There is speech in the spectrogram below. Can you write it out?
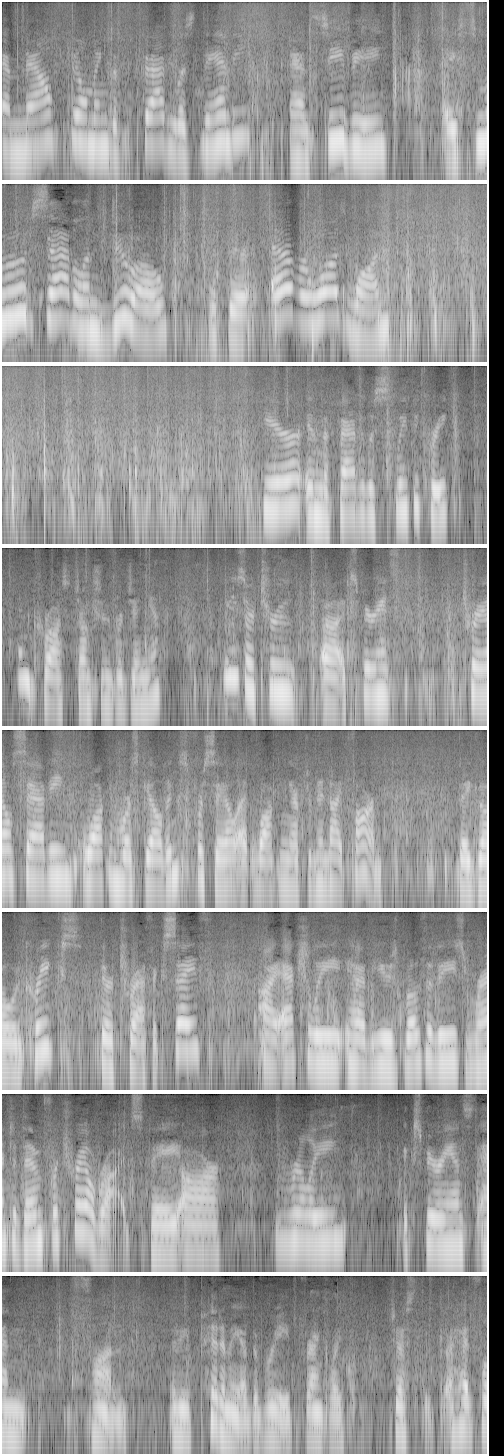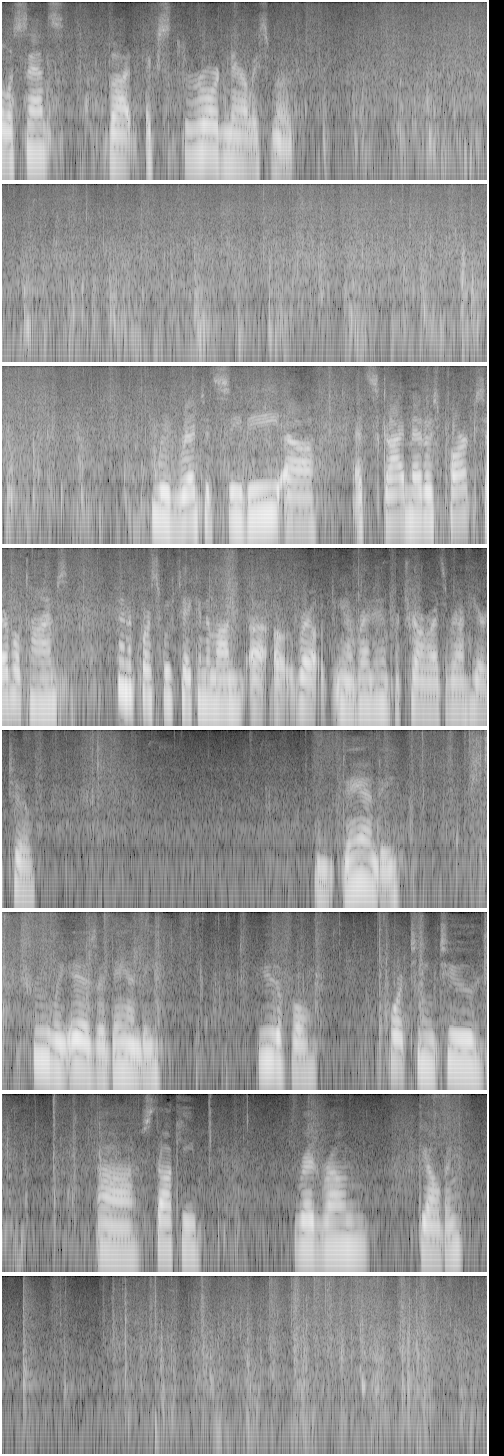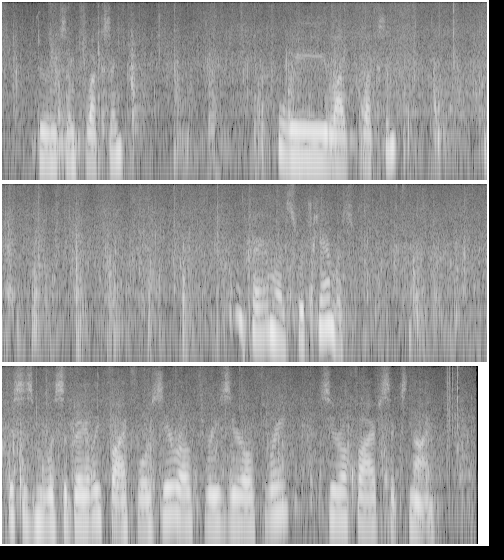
I am now filming the fabulous Dandy and CB, a smooth saddling duo, if there ever was one, here in the fabulous Sleepy Creek in Cross Junction, Virginia. These are true uh, experienced trail savvy walking horse geldings for sale at Walking After Midnight Farm. They go in creeks, they're traffic safe, I actually have used both of these, rented them for trail rides. They are really experienced and fun. The epitome of the breed, frankly. Just a head full of sense, but extraordinarily smooth. We've rented CB uh, at Sky Meadows Park several times. And of course we've taken him on, uh, uh you know, rented him for trail rides around here too. And dandy, truly is a dandy. Beautiful 14-2 uh, stocky red roan gelding. Doing some flexing. We like flexing. Okay, I'm going to switch cameras. This is Melissa Bailey, 540-303-0569.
